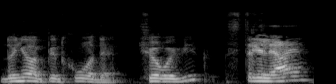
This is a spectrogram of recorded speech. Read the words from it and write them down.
до нього підходить чоловік, стріляє,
